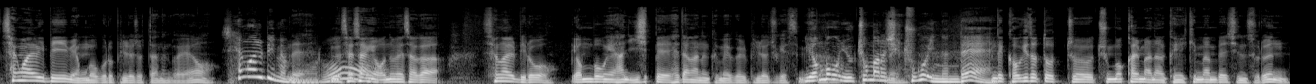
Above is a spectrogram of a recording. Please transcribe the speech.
생활비 명목으로 빌려줬다는 거예요. 생활비 네. 명목으로. 근데 세상에 어느 회사가 생활비로 연봉의 한 20배에 해당하는 금액을 빌려주겠습니까? 연봉은 6천만 원씩 네. 주고 있는데. 근데 거기서 또 저 주목할 만한 그 김만배 진술은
